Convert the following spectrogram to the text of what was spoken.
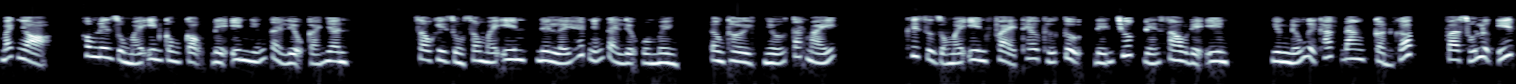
Mách nhỏ, không nên dùng máy in công cộng để in những tài liệu cá nhân. Sau khi dùng xong máy in nên lấy hết những tài liệu của mình, đồng thời nhớ tắt máy. Khi sử dụng máy in phải theo thứ tự đến trước đến sau để in, nhưng nếu người khác đang cần gấp và số lượng ít,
